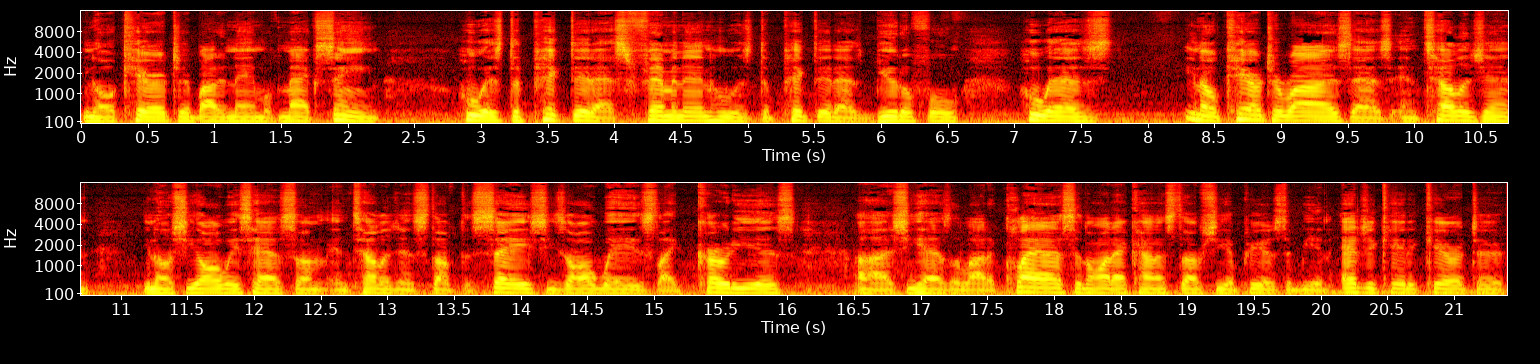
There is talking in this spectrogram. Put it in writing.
you know, a character by the name of Maxine, who is depicted as feminine, who is depicted as beautiful, who is, you know, characterized as intelligent. You know, she always has some intelligent stuff to say. She's always like courteous. Uh, she has a lot of class and all that kind of stuff. She appears to be an educated character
